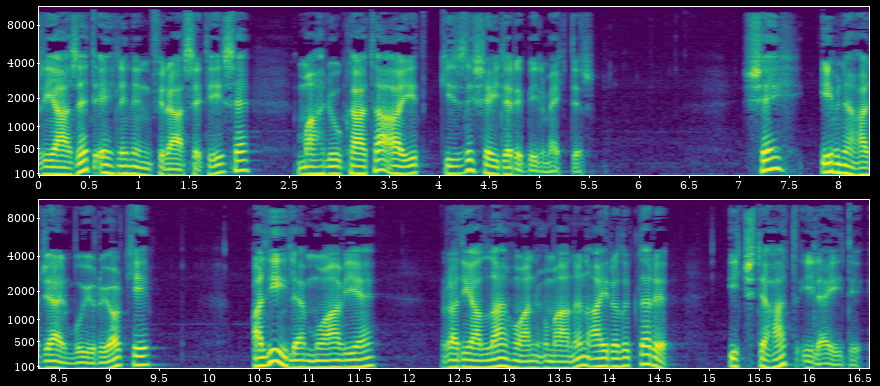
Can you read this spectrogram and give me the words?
riyazet ehlinin firaseti ise mahlukata ait gizli şeyleri bilmektir. Şeyh İbn Hacer buyuruyor ki Ali ile Muaviye radıyallahu anhumanın ayrılıkları içtihat ileydi.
